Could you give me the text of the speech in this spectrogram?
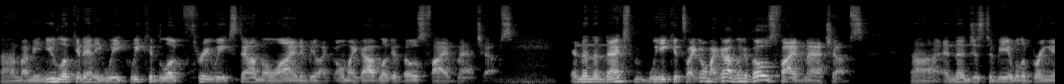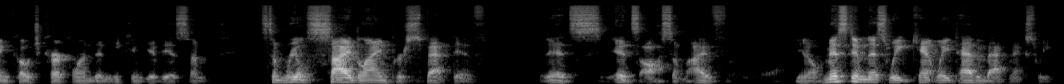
Um, I mean, you look at any week, we could look three weeks down the line and be like, oh my God, look at those five matchups. And then the next week, it's like, oh my God, look at those five matchups. Uh, and then just to be able to bring in Coach Kirkland and he can give you some some real sideline perspective. It's it's awesome. I've you know missed him this week. Can't wait to have him back next week.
